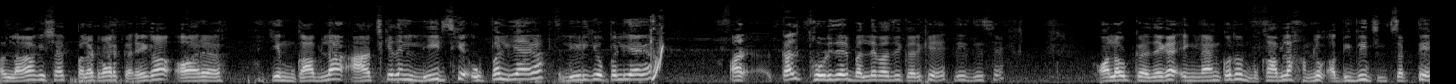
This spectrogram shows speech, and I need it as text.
और लगा कि शायद पलटवार करेगा और ये मुकाबला आज के दिन लीड्स के ऊपर लिया आएगा लीड के ऊपर लिया आएगा और कल थोड़ी देर बल्लेबाजी करके दीदी से ऑल आउट कर देगा इंग्लैंड को तो मुकाबला हम लोग अभी भी जीत सकते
